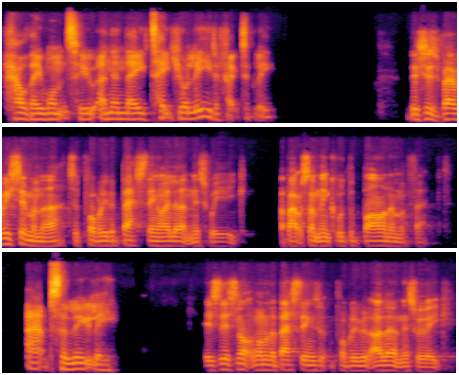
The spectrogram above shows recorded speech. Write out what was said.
how they want to and then they take your lead effectively This is very similar to probably the best thing I learned this week about something called the Barnum effect. absolutely Is this not one of the best things probably I learned this week?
